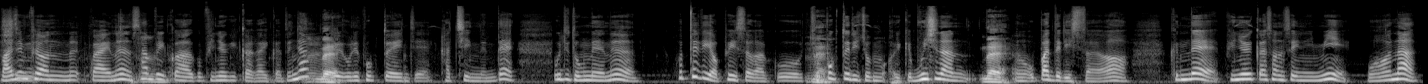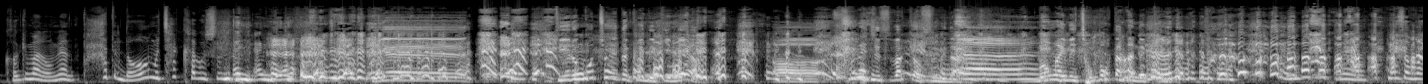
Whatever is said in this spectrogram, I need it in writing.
맞은편과에는 산부인과하고 비뇨기과가 있거든요. 네. 우리 복도에 이제 같이 있는데 우리 동네는 호텔이 옆에 있어갖고 네. 조폭들이 네. 좀 이렇게 문신한 네. 어, 오빠들이 있어요. 근데 비뇨기과 선생님이 워낙 거기만 오면 다들 너무 착하고 순한 양들이 이게 뒤로 꽂혀있던 그 느낌이요. 어, 순해질 수밖에 없습니다. 아. 뭔가 이미 정복당한 느낌. 네, 그래서 뭐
